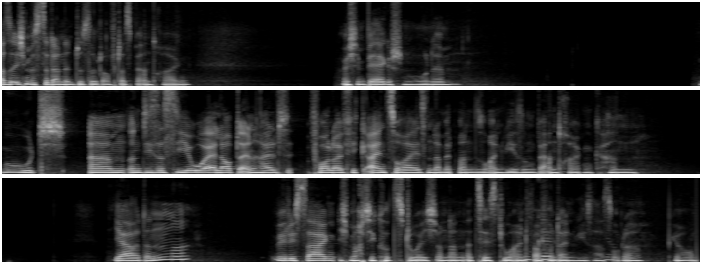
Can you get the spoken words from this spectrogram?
Also ich müsste dann in Düsseldorf das beantragen, weil ich im Bergischen wohne. Gut. Ähm, und dieses CEO erlaubt einen halt vorläufig einzureisen, damit man so ein Visum beantragen kann. Ja, dann äh, würde ich sagen, ich mache die kurz durch und dann erzählst du einfach okay. von deinen Visas, ja. oder? Ja.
